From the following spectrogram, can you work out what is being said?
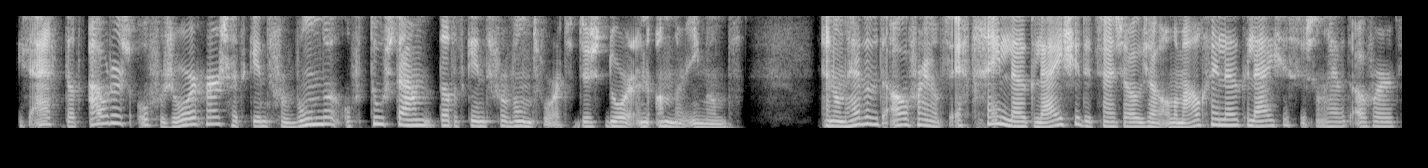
is eigenlijk dat ouders of verzorgers het kind verwonden of toestaan dat het kind verwond wordt. Dus door een ander iemand. En dan hebben we het over, en dat is echt geen leuk lijstje. Dit zijn sowieso allemaal geen leuke lijstjes. Dus dan hebben we het over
